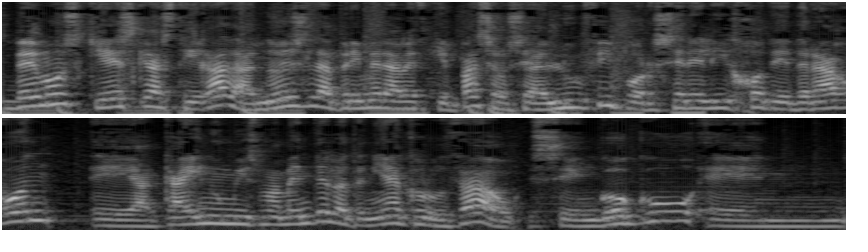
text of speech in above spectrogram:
vemos que es castigada. No es la primera vez que pasa. O sea, Luffy, por ser el hijo de Dragon, eh, a Kainu mismamente lo tenía cruzado. Sengoku em,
